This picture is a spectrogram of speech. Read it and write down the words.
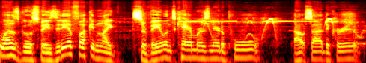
was Ghostface? Did he have fucking like surveillance cameras near the pool outside the crib?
